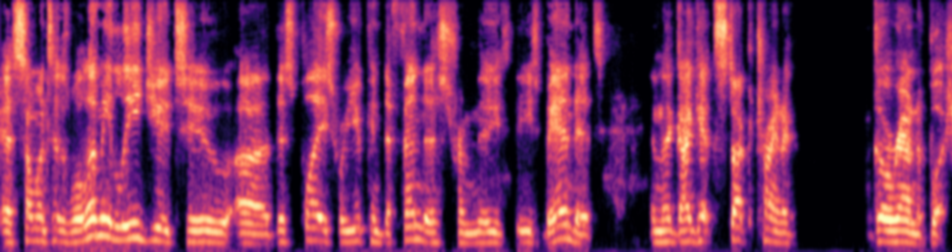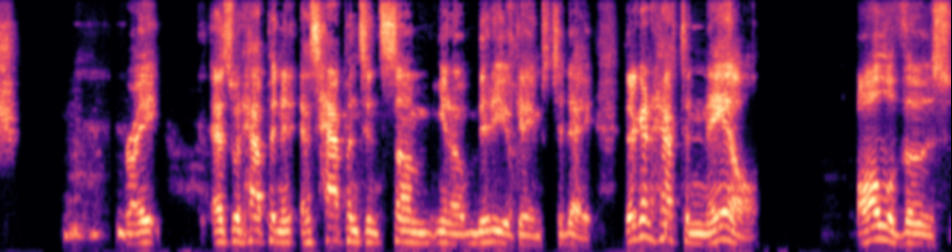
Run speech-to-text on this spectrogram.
if someone says well let me lead you to uh, this place where you can defend us from these, these bandits and the guy gets stuck trying to go around a bush right? As would happen as happens in some you know video games today. They're going to have to nail all of those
